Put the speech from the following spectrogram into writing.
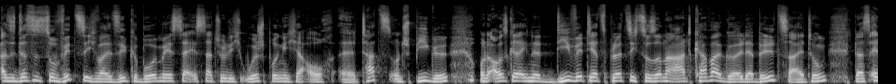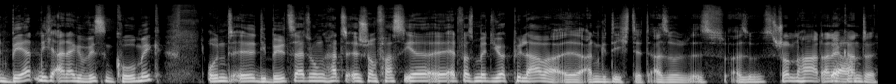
also das ist so witzig, weil Silke Burmeister ist natürlich ursprünglich ja auch äh, Taz und Spiegel und ausgerechnet die wird jetzt plötzlich zu so einer Art Covergirl der Bildzeitung. Das entbehrt nicht einer gewissen Komik und äh, die Bildzeitung hat äh, schon fast ihr äh, etwas mit Jörg Pilawa äh, angedichtet. Also ist also ist schon hart an der Kante.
